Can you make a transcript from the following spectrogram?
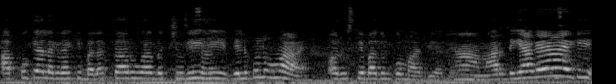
आपको क्या लग रहा है कि बलात्कार हुआ है बच्चों जी के जी बिल्कुल हुआ है। और उसके बाद उनको मार दिया गया? हाँ मार दिया गया है कि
